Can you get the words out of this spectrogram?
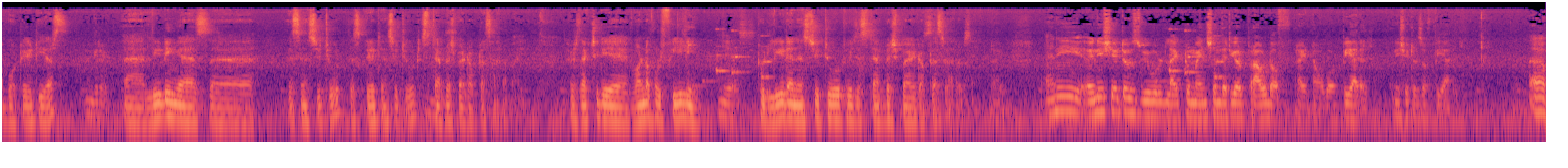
about eight years, Great. uh, leading as uh, this institute, this great institute established by Dr. Sarabhai. So it's actually a wonderful feeling Yes. to lead an institute which is established by Dr. Sarabhai. Any initiatives we would like to mention that you're proud of right now about PRL? Initiatives of PRL. Uh,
